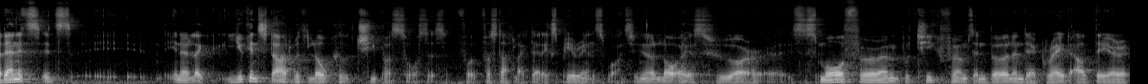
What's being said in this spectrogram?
but then it's it's you know, like you can start with local cheaper sources for, for stuff like that, experienced ones. You know, lawyers who are small firm, boutique firms in Berlin, they're great out there,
